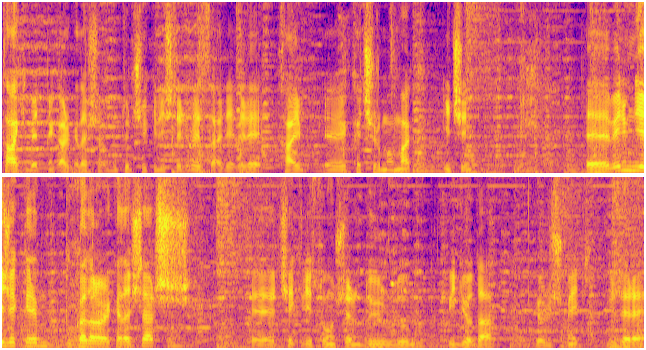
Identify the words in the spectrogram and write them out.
takip etmek arkadaşlar bu tür çekilişleri vesaireleri kay, e, kaçırmamak için. E, benim diyeceklerim bu kadar arkadaşlar. E, çekiliş sonuçlarını duyurduğum videoda görüşmek üzere.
